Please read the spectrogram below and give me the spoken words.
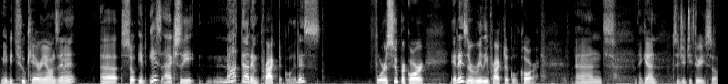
maybe two carry ons in it. Uh, so it is actually not that impractical. It is, for a supercar, it is a really practical car. And again, it's a GT3, so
